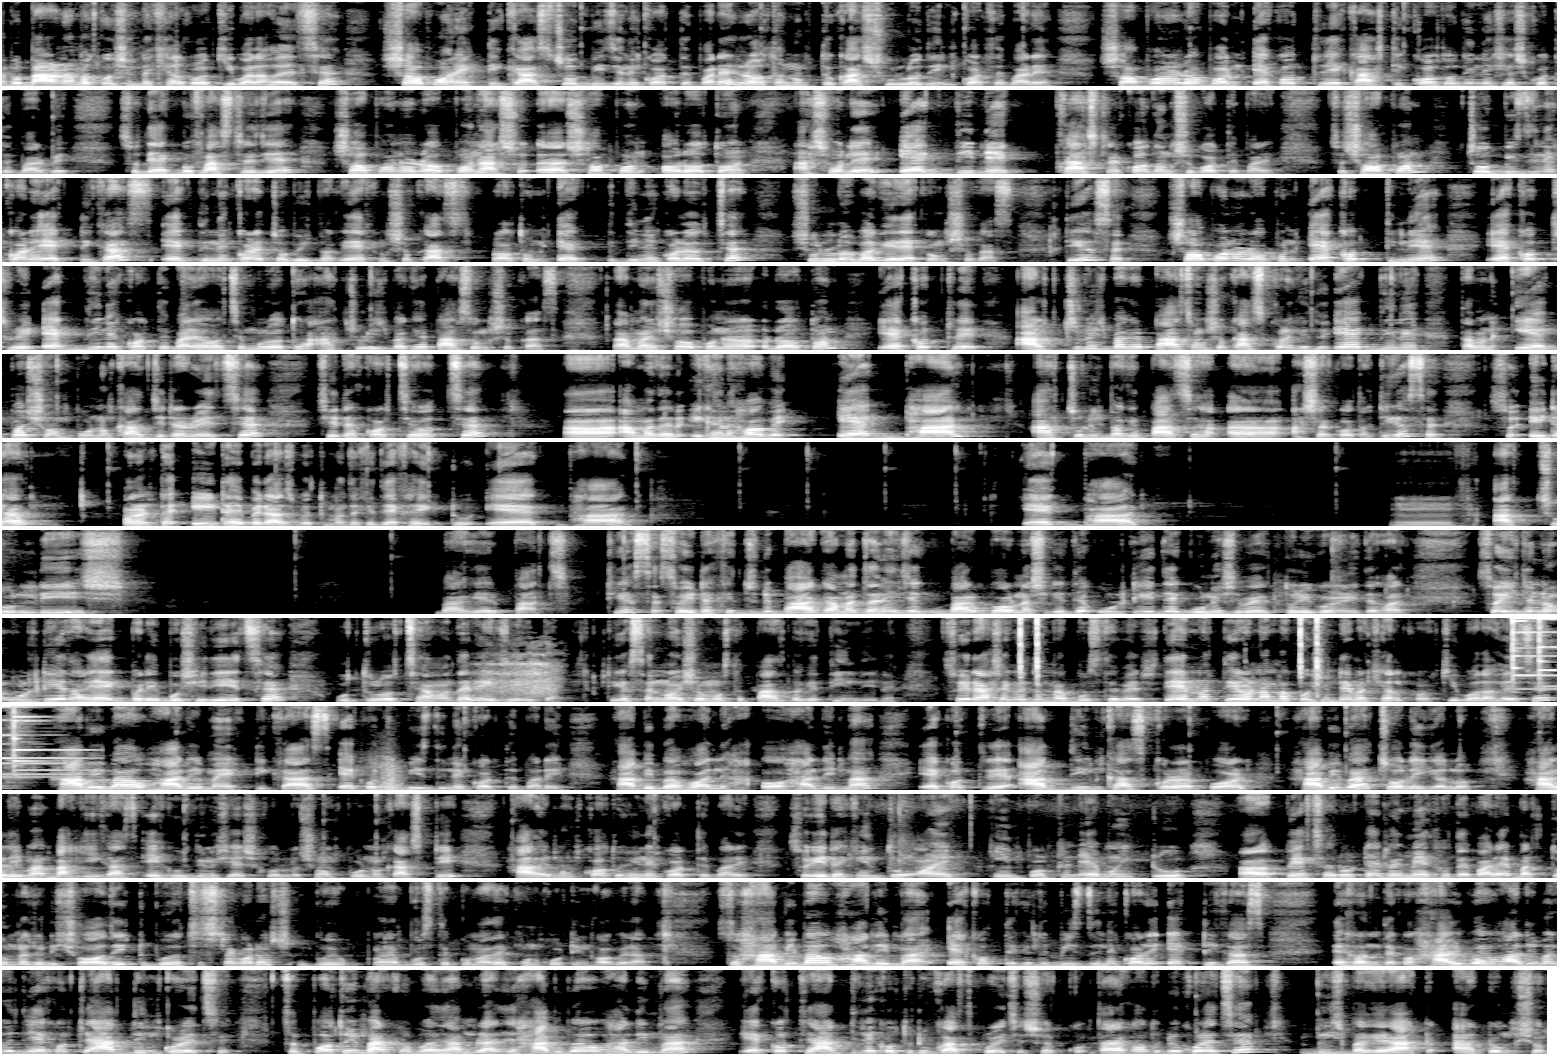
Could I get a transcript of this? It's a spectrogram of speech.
এবার বারো নম্বর কোয়েশ্চেনটা খেয়াল করো কী বলা হয়েছে? স্বপন একটি কাজ চব্বিশ দিনে করতে পারে রতনুক্ত কাজ ষোলো দিন করতে পারে। স্বপন রপন একত্রে কাজটি কত দিনে শেষ করতে পারবে? সো দেখব ফার্স্টে যে স্বপন ও রপন স্বপন ও রতন আসলে একদিনে কাজটা কত অংশ করতে পারে? সো স্বপন চব্বিশ দিনে করে একটি কাজ, একদিনে করে চব্বিশ ভাগের এক অংশ কাজ, রতন এক দিনে করে হচ্ছে ষোলো ভাগের এক অংশ কাজ। ঠিক আছে? স্বপন ও রপন একত্রিনে, একত্রে একদিনে করতে পারে হচ্ছে মূলত আটচল্লিশ ভাগের পাঁচ অংশ কাজ। তার মানে স্বপন রতন একত্রে আটচল্লিশ ভাগের পাঁচ অংশ কাজ করে কিন্তু একদিনে, তার মানে একবার সম্পূর্ণ কাজ যেটা রয়েছে, সেটা করছে হচ্ছে আমাদের এখানে হবে এক ভাগ আটচল্লিশ ভাগে পাঁচ আসার কথা, ঠিক আছে? সো এটা অনেকটা এই টাইপের আসবে, তোমাদেরকে দেখা একটু, এক ভাগ এক ভাগ আটচল্লিশ ভাগের পাঁচ। ঠিক আছে? সো এটাকে যদি ভাগ আমরা জানি যে ভাগ ভগ্নাংশকে উল্টিয়ে দিয়ে গুণ হিসেবে তৈরি করে নিতে হয়। সো এই জন্য উল্টিয়ে তারা একবারে বসিয়ে দিয়েছে। উত্তর হচ্ছে আমাদের এই যে এইটা। ঠিক আছে? নয় সমস্ত পাঁচ ভাগে তিন দিনে। সো এটা আশা করি তোমরা বুঝতে পেরেছ। তেরো তেরো নম্বর কোশ্চেনটা এবার খেয়াল করো। কি বলা হয়েছে? হাবিবা ও হালিমা একটি কাজ একত্রে বিশ দিনে করতে পারে। হাবিবা ও হালিমা একত্রে আট দিন কাজ করার পর হাবিবা চলে গেল। হালিমা বাকি কাজ একুশ দিনে শেষ করল। সম্পূর্ণ কাজটি হালিমা কত দিনে করতে পারে? সো এটা কিন্তু অনেক ইম্পর্টেন্ট এবং একটু পেঁচারো টাইপের ম্যাথ হতে পারে। বাট তোমরা যদি সহজে একটু বোঝার চেষ্টা করো মানে বুঝতে তোমাদের কোন কঠিন হবে না। সো হাবিবা ও হালিমা একত্রে কিন্তু বিশ দিনে করে একটি কাজ। এখন দেখো, হাবিবা ও হালিমা কিন্তু একত্রে আট দিন করেছে, তো প্রথমেই বার করব আমরা যে হাবিবা ও হালিমা একত্রে আট দিনে কতটুকু কাজ করেছে? তারা কতটুকু করেছে? বিশ ভাগের আট আট অংশ।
